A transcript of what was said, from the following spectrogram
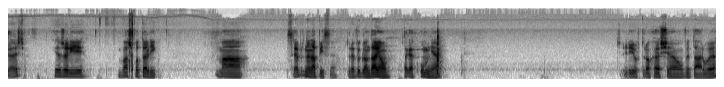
Cześć. Jeżeli wasz fotelik ma srebrne napisy, które wyglądają tak jak u mnie, czyli już trochę się wytarły,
